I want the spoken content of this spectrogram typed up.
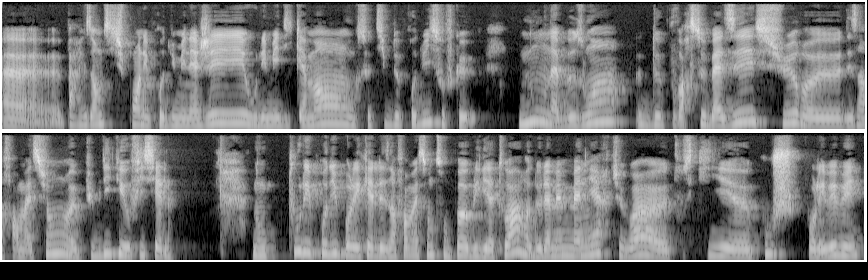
Euh, par exemple, si je prends les produits ménagers ou les médicaments ou ce type de produits, sauf que nous, on a besoin de pouvoir se baser sur euh, des informations publiques et officielles. Donc tous les produits pour lesquels les informations ne sont pas obligatoires, de la même manière, tu vois, euh, tout ce qui est euh, couche pour les bébés,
